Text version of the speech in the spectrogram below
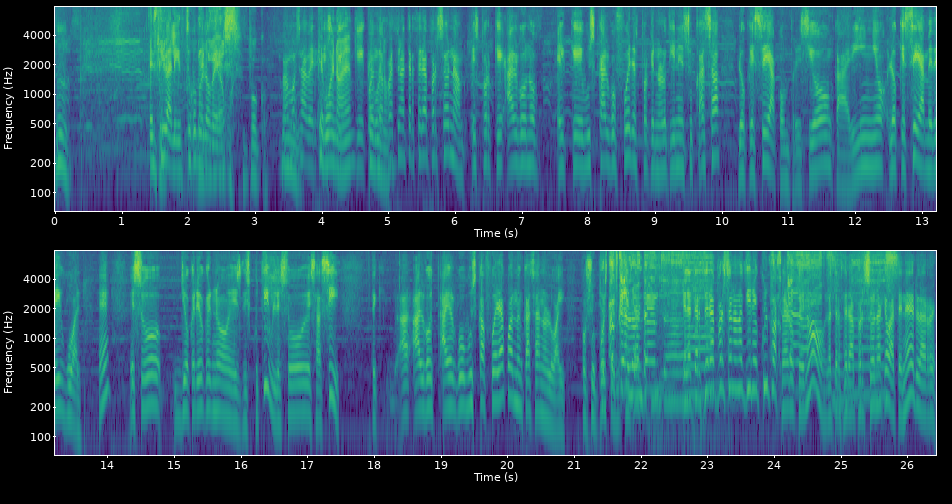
Mm. Estivaliz, ¿tú cómo lo ves? Un poco. Vamos Mm, a ver, qué bueno, que, ¿eh? que Qué cuando bueno. aparece una tercera persona es porque algo no, el que busca algo fuera es porque no lo tiene en su casa, lo que sea, comprensión, cariño, lo que sea, me da igual. ¿eh? Eso yo creo que no es discutible, eso es así. A- algo, algo busca fuera cuando en casa no lo hay. Por supuesto. Es que la, intenta. que la tercera persona no tiene culpa, claro que no. La tercera persona que va a tener la re-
